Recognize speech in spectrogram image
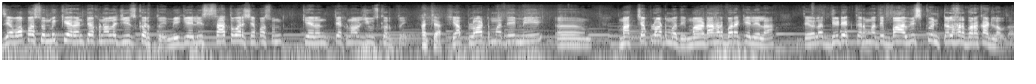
जेव्हापासून मी केरन टेक्नॉलॉजी यूज करतोय मी गेली सात वर्षापासून केरन टेक्नॉलॉजी यूज करतोय. अच्छा. ह्या प्लॉटमध्ये मी अं, मागच्या प्लॉटमध्ये माडा हरभरा केलेला त्यावेळेला दीड एकरमध्ये बावीस क्विंटल हरभरा काढला होता.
